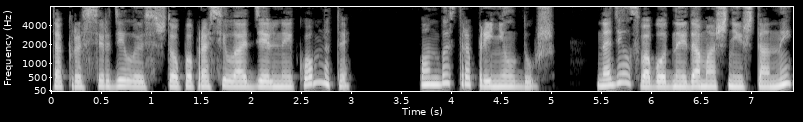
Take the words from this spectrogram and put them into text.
Так рассердилась, что попросила отдельные комнаты, он быстро принял душ, надел свободные домашние штаны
